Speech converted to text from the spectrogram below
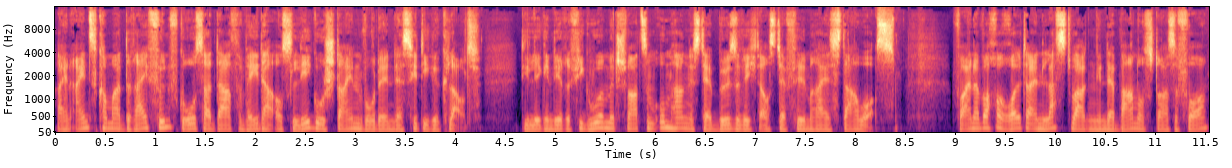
Ein 1,35 großer Darth Vader aus Lego-Stein wurde in der City geklaut. Die legendäre Figur mit schwarzem Umhang ist der Bösewicht aus der Filmreihe Star Wars. Vor einer Woche rollte ein Lastwagen in der Bahnhofsstraße vor.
